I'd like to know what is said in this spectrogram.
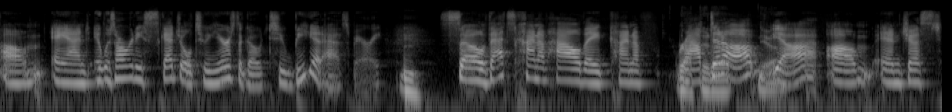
Um, and it was already scheduled two years ago to be at Asbury. Mm. So that's kind of how they kind of wrapped, wrapped it, up. up. Yeah. yeah. Um, and just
